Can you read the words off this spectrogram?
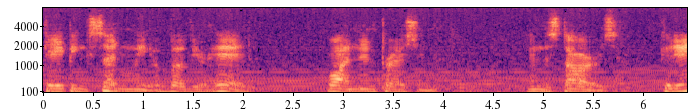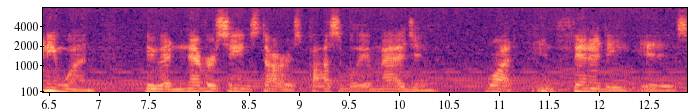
gaping suddenly above your head. What an impression. And the stars. Could anyone who had never seen stars possibly imagine what infinity is,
